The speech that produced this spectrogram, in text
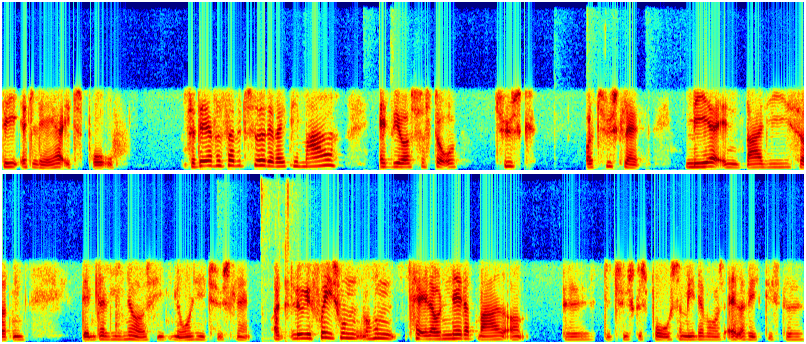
det at lære et sprog. Så derfor så betyder det rigtig meget, at vi også forstår tysk og Tyskland mere end bare lige sådan dem, der ligner os i det nordlige Tyskland. Og Lykke Friis, hun, hun taler jo netop meget om øh, det tyske sprog som et af vores allervigtigste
